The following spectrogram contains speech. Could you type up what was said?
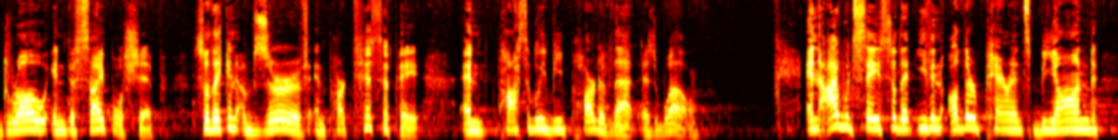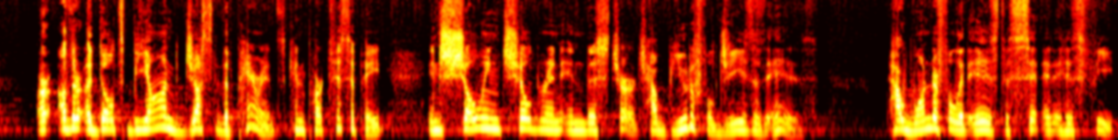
grow in discipleship so they can observe and participate and possibly be part of that as well. And I would say so that even other parents beyond, or other adults beyond just the parents, can participate in showing children in this church how beautiful Jesus is, how wonderful it is to sit at his feet.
